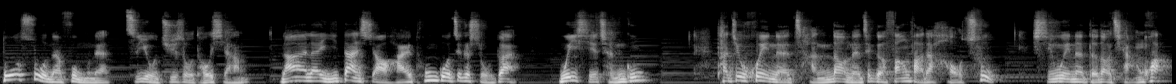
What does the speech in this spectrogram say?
多数呢父母呢只有举手投降。然而呢，一旦小孩通过这个手段威胁成功，他就会呢尝到呢这个方法的好处，行为呢得到强化，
